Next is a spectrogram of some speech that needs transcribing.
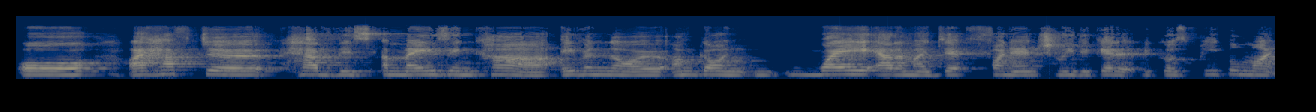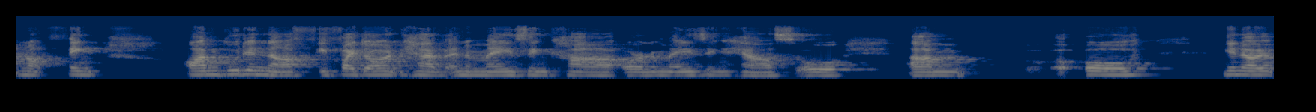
or I have to have this amazing car, even though I'm going way out of my depth financially to get it, because people might not think I'm good enough if I don't have an amazing car or an amazing house, or, um, or you know,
